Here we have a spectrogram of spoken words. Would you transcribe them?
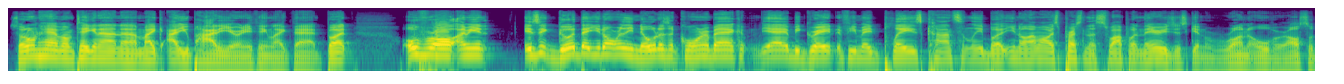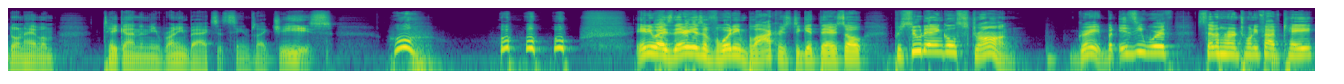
So I don't have him taking on uh, Mike Iupati or anything like that. But overall, I mean, is it good that you don't really notice a cornerback? Yeah, it'd be great if he made plays constantly, but you know, I'm always pressing the swap button there. He's just getting run over. Also, don't have him take on any running backs. It seems like, jeez, whew. Anyways, there he is avoiding blockers to get there. So pursuit angle strong. Great. But is he worth 725k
